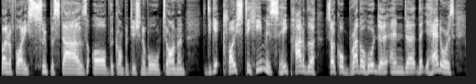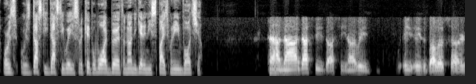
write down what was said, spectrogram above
bona fide superstars of the competition of all time? And did you get close to him? Is he part of the so-called brotherhood uh, and uh, that you had, or is or is or is Dusty Dusty where you sort of keep a wide berth and only get his space when he invites you? nah, Dusty's Dusty. You know, we he, he's a brother, so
